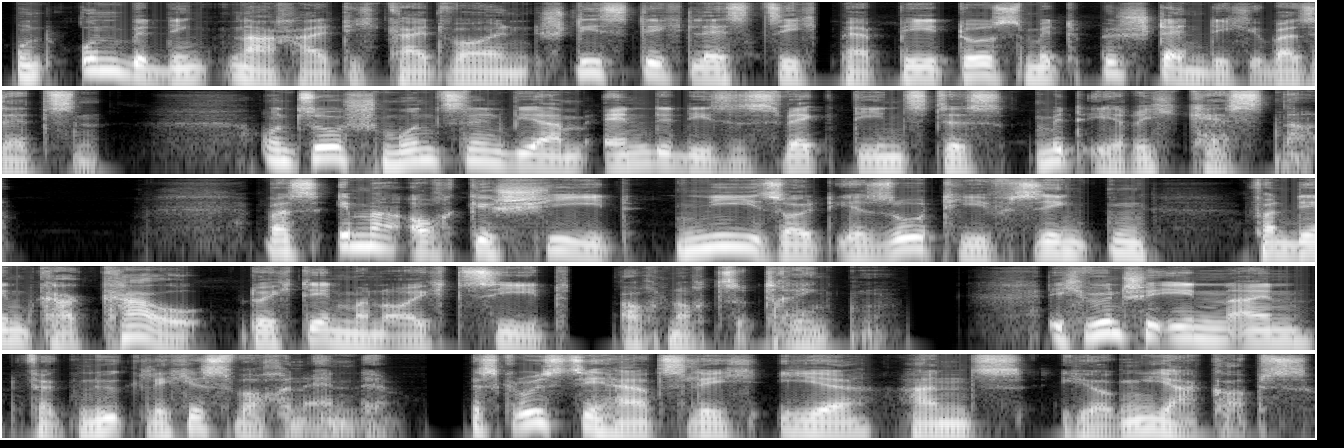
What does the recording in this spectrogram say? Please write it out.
und unbedingt Nachhaltigkeit wollen. Schließlich lässt sich Perpetus mit beständig übersetzen. Und so schmunzeln wir am Ende dieses Wegdienstes mit Erich Kästner. Was immer auch geschieht, nie sollt ihr so tief sinken, von dem Kakao, durch den man euch zieht, auch noch zu trinken. Ich wünsche Ihnen ein vergnügliches Wochenende. Es grüßt Sie herzlich Ihr Hans-Jürgen Jakobs.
